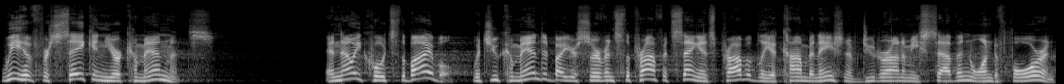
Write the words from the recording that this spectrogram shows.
We have forsaken your commandments. And now he quotes the Bible, which you commanded by your servants the prophets, saying it's probably a combination of Deuteronomy 7, 1 to 4, and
